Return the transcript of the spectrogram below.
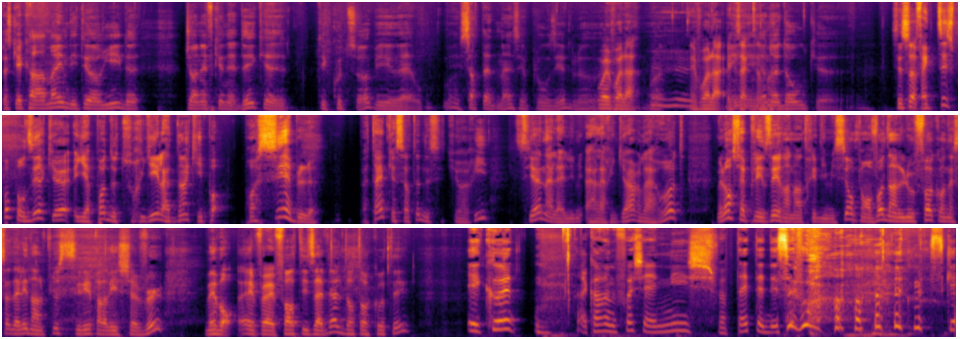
parce qu'il y a quand même des théories de John F. Kennedy que t'écoutes ça, puis euh, ouais, certainement c'est plausible. là. Ouais, voilà. Ouais. Mhm. Et voilà, exactement. Il y en a d'autres que. C'est ça. Fait que, tu sais, c'est pas pour dire qu'il n'y a pas de tout rien là-dedans qui est pas possible. Peut-être que certaines de ces théories tiennent à la, rigueur la route. Mais là, on se fait plaisir en entrée d'émission, puis on va dans le loufoque, on essaie d'aller dans le plus tiré par les cheveux. Mais bon, eh, peu importe, Isabelle, de ton côté? Écoute, encore une fois, Chani, je vais peut-être te décevoir. parce que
